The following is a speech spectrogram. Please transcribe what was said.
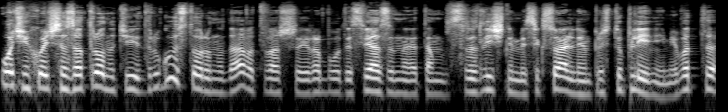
очень хочется затронуть и другую сторону, да, вот вашей работы, связанная там с различными сексуальными преступлениями. Вот, э,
